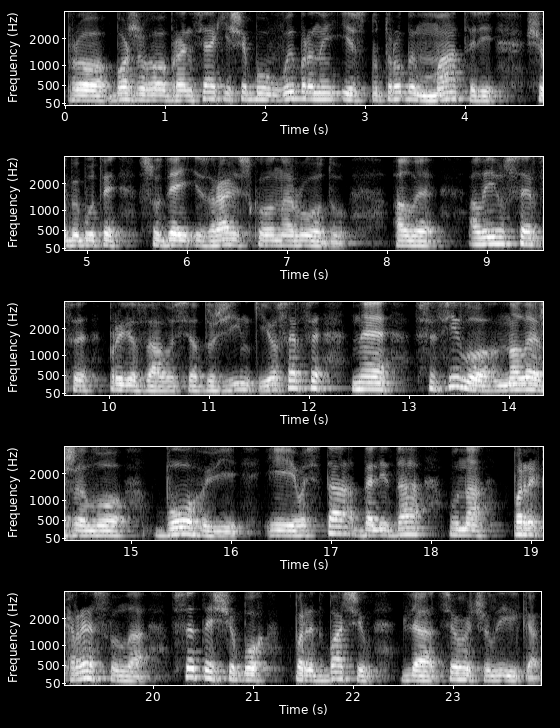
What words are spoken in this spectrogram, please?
про Божого обранця, який ще був вибраний із утроби матері, щоб бути судей ізраїльського народу. Але але його серце прив'язалося до жінки, його серце не всеціло належало Богові. І ось та Даліда вона перекреслила все те, що Бог передбачив для цього чоловіка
